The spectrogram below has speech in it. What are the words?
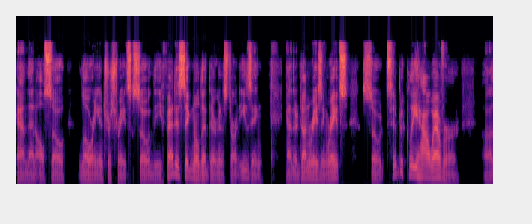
and then also lowering interest rates. So the Fed has signaled that they're going to start easing and they're done raising rates. So typically, however, uh,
